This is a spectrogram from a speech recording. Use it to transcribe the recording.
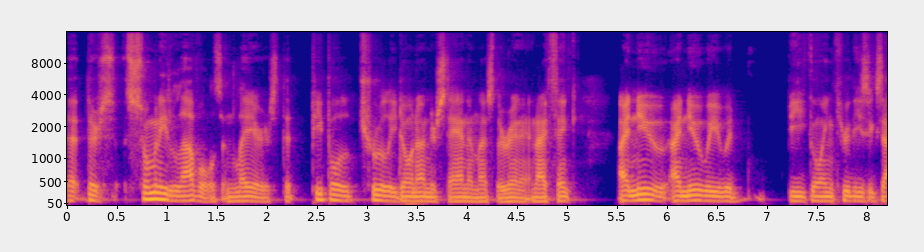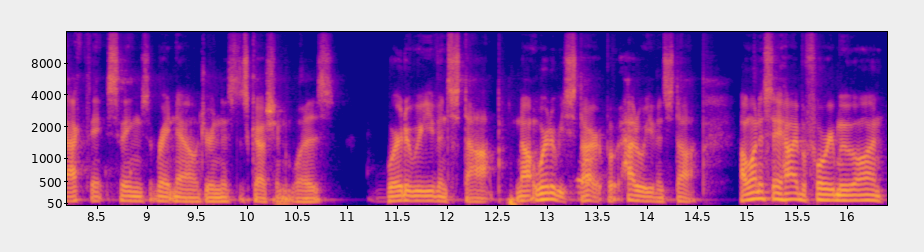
That there's so many levels and layers that people truly don't understand unless they're in it. And I think I knew I knew we would be going through these exact th- things right now during this discussion was where do we even stop? Not where do we start, but how do we even stop? I want to say hi before we move on.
